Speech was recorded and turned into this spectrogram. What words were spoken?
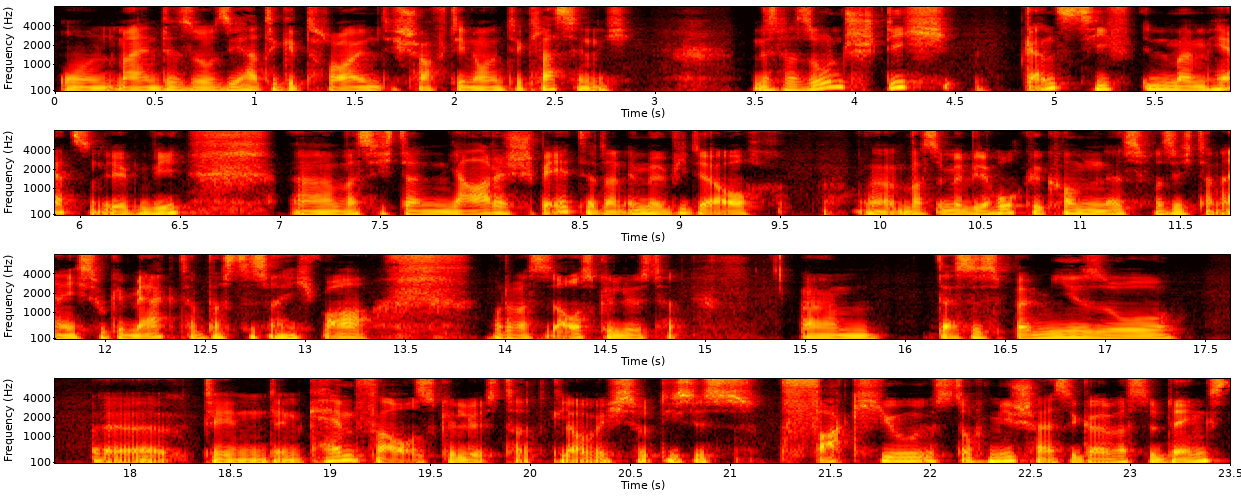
und meinte so, sie hatte geträumt, ich schaffe die neunte Klasse nicht. Und das war so ein Stich ganz tief in meinem Herzen irgendwie, äh, was ich dann Jahre später dann immer wieder auch, äh, was immer wieder hochgekommen ist, was ich dann eigentlich so gemerkt habe, was das eigentlich war oder was es ausgelöst hat. Ähm, dass es bei mir so äh, den, den Kämpfer ausgelöst hat, glaube ich. So dieses Fuck you, ist doch mir scheißegal, was du denkst.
